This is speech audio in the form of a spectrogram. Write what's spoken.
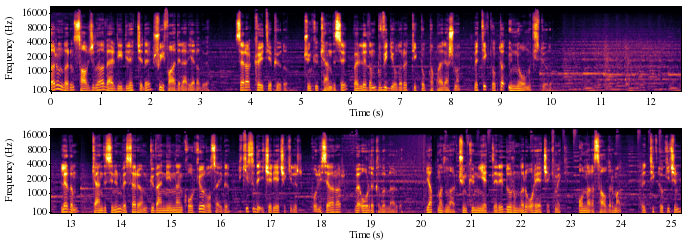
Darımların savcılığa verdiği dilekçede şu ifadeler yer alıyor. Sarah kayıt yapıyordu. Çünkü kendisi ve Latham bu videoları TikTok'ta paylaşmak ve TikTok'ta ünlü olmak istiyordu. Latham, kendisinin ve Sarah'ın güvenliğinden korkuyor olsaydı ikisi de içeriye çekilir, polisi arar ve orada kalırlardı. Yapmadılar çünkü niyetleri durumları oraya çekmek, onlara saldırmak ve TikTok için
